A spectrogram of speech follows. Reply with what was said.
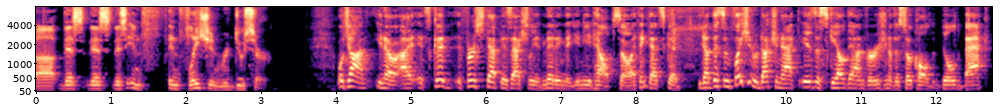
uh, this this this inf- inflation reducer. Well, John, you know, I, it's good. The first step is actually admitting that you need help. So I think that's good. You know, this Inflation Reduction Act is a scaled down version of the so-called Build Back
